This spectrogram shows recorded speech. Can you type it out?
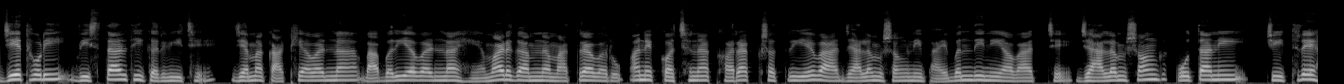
જે થોડી વિસ્તારથી કરવી છે, જેમાં કાઠિયાવાડના, બાબરિયાવાડના હેમાળ ગામના માત્રાવરો અને કચ્છના ખરા ક્ષત્રિય એવા જાલમસંઘની ભાઈબંધીની આ વાત છે. જાલમસંઘ પોતાની ચીથરે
